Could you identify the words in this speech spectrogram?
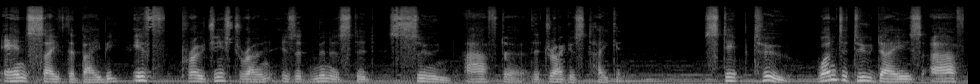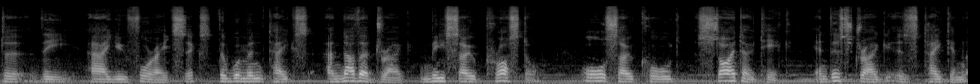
and save the baby if progesterone is administered soon after the drug is taken. Step 2. One to two days after the uh, RU486, the woman takes another drug, misoprostol, also called Cytotec, and this drug is taken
